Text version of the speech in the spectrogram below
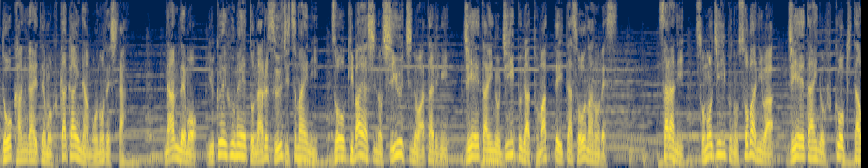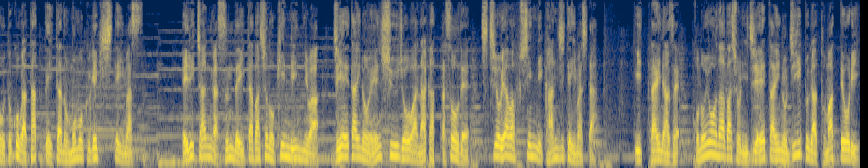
どう考えても不可解なものでした。何でも、行方不明となる数日前に、雑木林の私有地のあたりに、自衛隊のジープが止まっていたそうなのです。さらに、そのジープのそばには、自衛隊の服を着た男が立っていたのも目撃しています。エリちゃんが住んでいた場所の近隣には、自衛隊の演習場はなかったそうで、父親は不審に感じていました。一体なぜ、このような場所に自衛隊のジープが止まっており、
